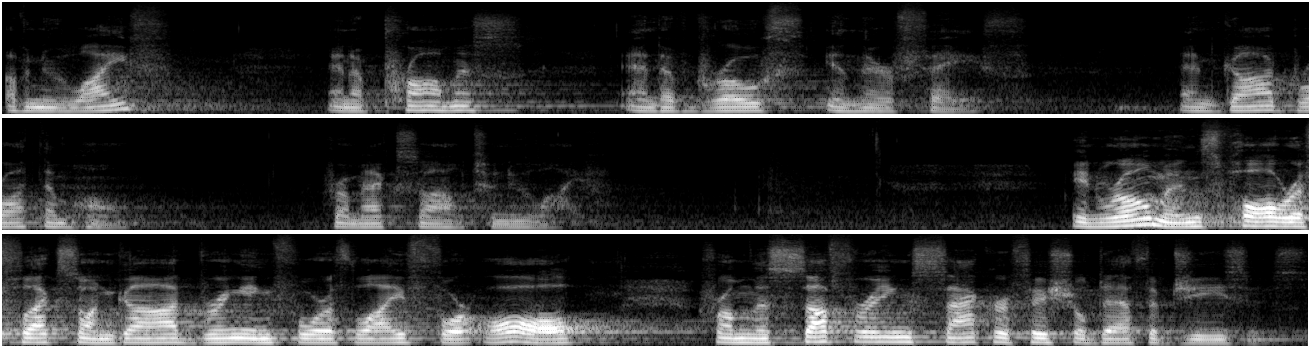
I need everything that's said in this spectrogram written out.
of new life and a promise and of growth in their faith. And God brought them home from exile to new life. In Romans, Paul reflects on God bringing forth life for all from the suffering, sacrificial death of Jesus.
